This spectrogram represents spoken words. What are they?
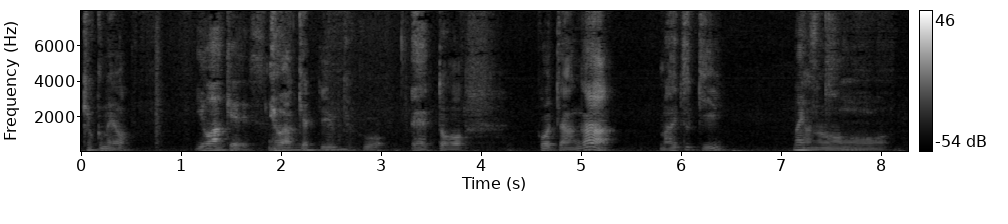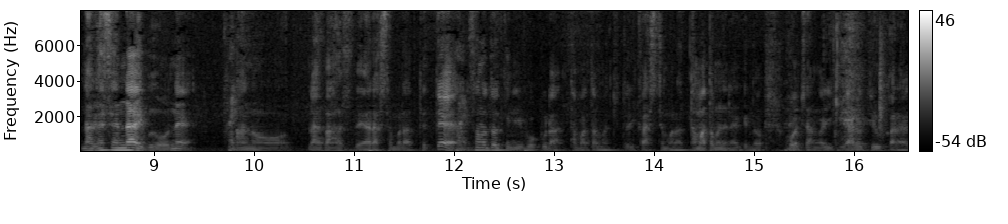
曲名は？夜明けです「夜明け」っていう曲を。えっとこうちゃんが毎月あ毎月。の投げ銭ライブをねはい。あのライブハウスでやらせてもらってて、はい。その時に僕らたまたまちょっと行かしてもらってたまたまじゃないけど、こうちゃんがやるって言うから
